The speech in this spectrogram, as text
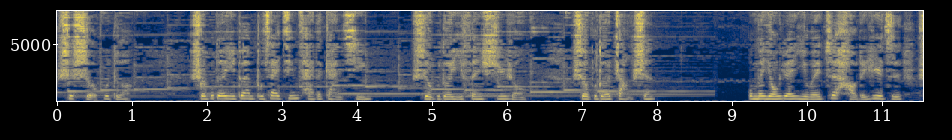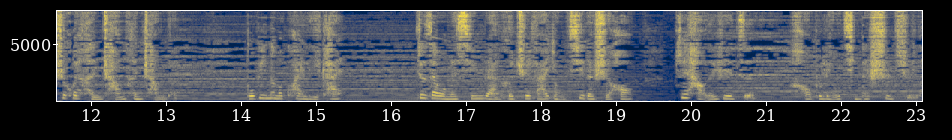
是舍不得，舍不得一段不再精彩的感情，舍不得一份虚荣，舍不得掌声。我们永远以为最好的日子是会很长很长的，不必那么快离开。就在我们心软和缺乏勇气的时候，最好的日子毫不留情的逝去了。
